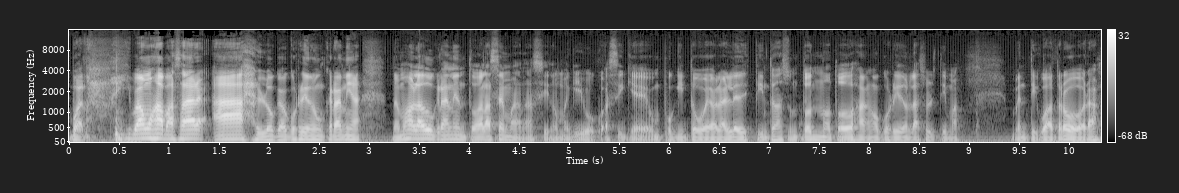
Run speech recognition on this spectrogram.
Bueno, y vamos a pasar a lo que ha ocurrido en Ucrania. No hemos hablado de Ucrania en toda la semana, si no me equivoco, así que un poquito voy a hablar de distintos asuntos. No todos han ocurrido en las últimas 24 horas.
